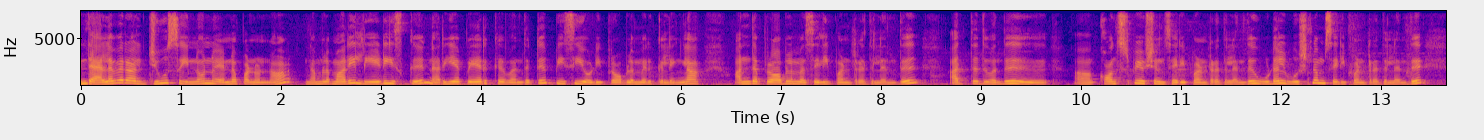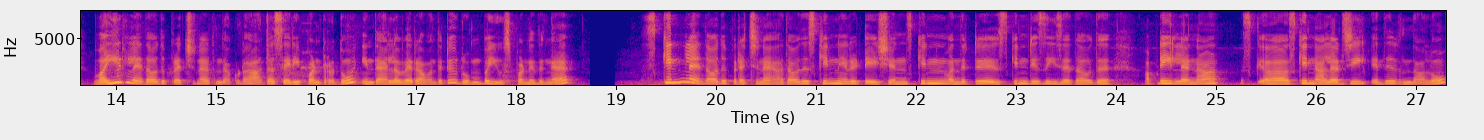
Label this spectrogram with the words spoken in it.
இந்த அலோவேரா ஜூஸ் இன்னொன்று என்ன பண்ணோம்னா நம்மள மாதிரி லேடிஸ்க்கு நிறைய பேருக்கு வந்துட்டு பிசிஓடி ப்ராப்ளம் இருக்குது இல்லைங்களா? அந்த ப்ராப்ளமை சரி பண்ணுறதுலேருந்து அடுத்தது வந்து கான்ஸ்டிபியூஷன் சரி பண்ணுறதுலேருந்து உடல் உஷ்ணம் சரி பண்ணுறதுலேருந்து வயிறில் ஏதாவது பிரச்சனை இருந்தால் கூட அதை சரி பண்ணுறதும் இந்த அலோவேரா வந்துட்டு ரொம்ப யூஸ் பண்ணுதுங்க. ஸ்கின்ல ஏதாவது பிரச்சனை அதாவது ஸ்கின் இரிட்டேஷன் ஸ்கின் வந்துட்டு ஸ்கின் டிசீஸ் ஏதாவது அப்படி இல்லைன்னா ஸ்கின் அலர்ஜி எது இருந்தாலும்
